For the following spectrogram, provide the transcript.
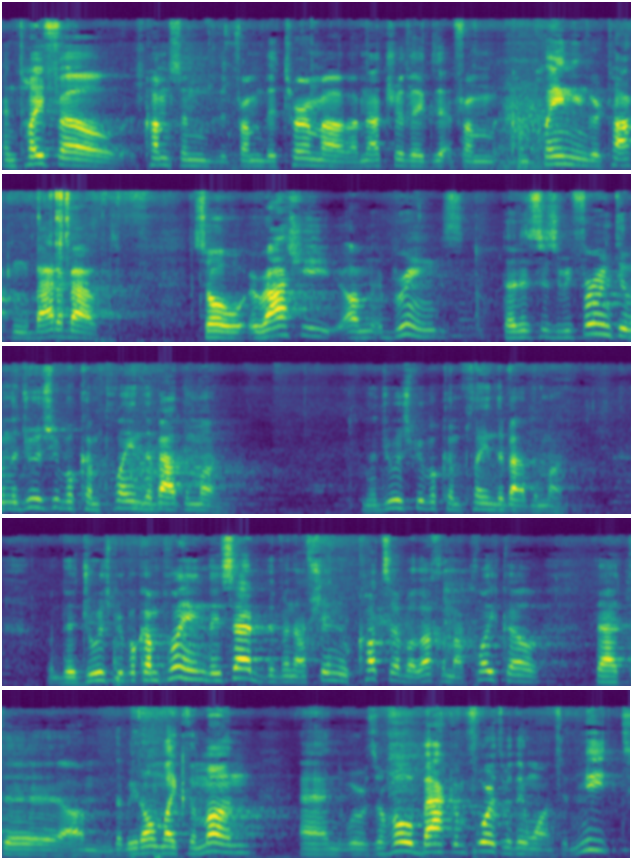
and Toifel comes from the, from the term of, I'm not sure the exact, from complaining or talking bad about. So, Rashi um, brings that this is referring to when the Jewish people complained about the man. When the Jewish people complained about the man. When the Jewish people complained, they said, that uh, um, that we don't like the man, and there was a whole back and forth where they wanted meat,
